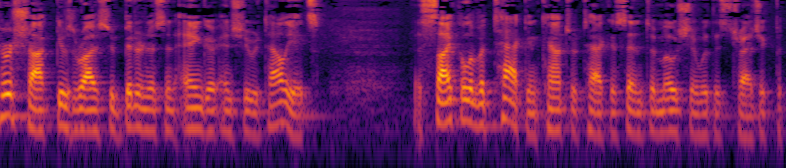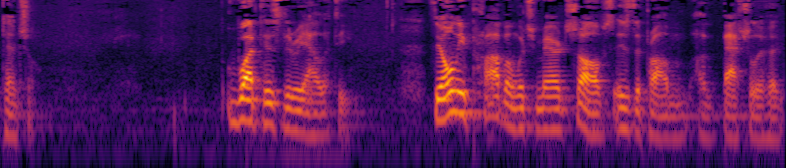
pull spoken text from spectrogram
her shock gives rise to bitterness and anger and she retaliates. A cycle of attack and counterattack is set into motion with its tragic potential. What is the reality? The only problem which marriage solves is the problem of bachelorhood.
